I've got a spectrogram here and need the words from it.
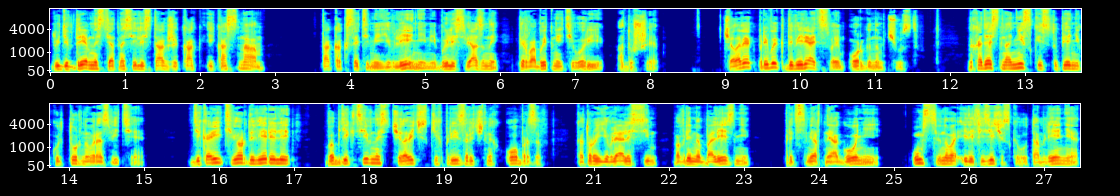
люди в древности относились так же, как и ко снам, так как с этими явлениями были связаны первобытные теории о душе. Человек привык доверять своим органам чувств. Находясь на низкой ступени культурного развития, дикари твердо верили в объективность человеческих призрачных образов, которые являлись им во время болезни, предсмертной агонии, умственного или физического утомления,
